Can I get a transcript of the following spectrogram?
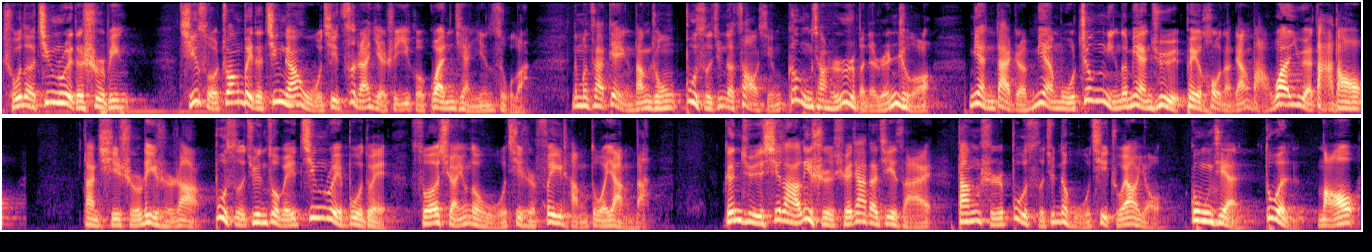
除了精锐的士兵，其所装备的精良武器自然也是一个关键因素了。那么在电影当中，不死军的造型更像是日本的忍者，面戴着面目狰狞的面具，背后呢两把弯月大刀。但其实历史上，不死军作为精锐部队所选用的武器是非常多样的。根据希腊历史学家的记载，当时不死军的武器主要有弓箭、盾、矛、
